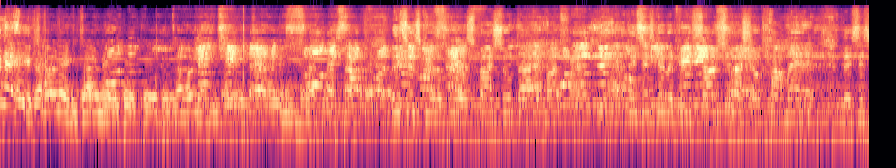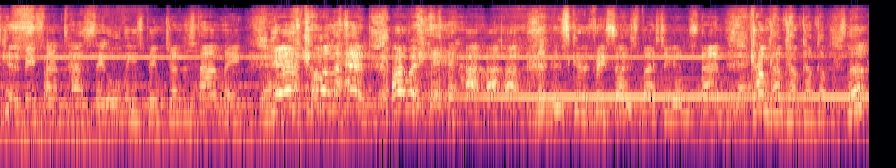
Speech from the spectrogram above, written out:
Tony, Tony, Tony, Tony. Get in there and sort this out for us. This is going to be a special day, my friend. This is going to be so special. Come here. This is going to be fantastic. All these people, do you understand me? Yeah, come on ahead. Over here. it's going to be so special, you understand? Come, come, come, come, come. Look,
